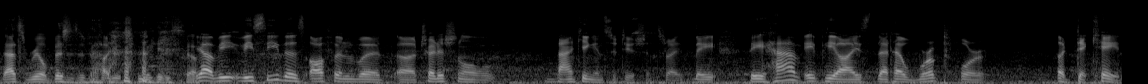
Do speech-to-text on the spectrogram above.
that's real business value to me. So. Yeah, we, we see this often with uh, traditional banking institutions, right? They, they have APIs that have worked for a decade.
